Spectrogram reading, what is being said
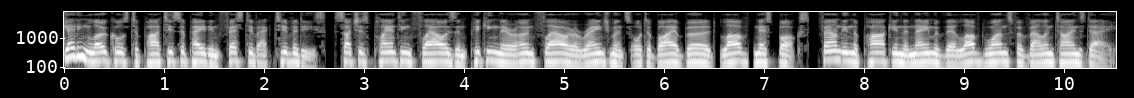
Getting locals to participate in festive activities, such as planting flowers and picking their own flower arrangements or to buy a bird love nest box, found in the park in the name of their loved ones for Valentine's Day.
